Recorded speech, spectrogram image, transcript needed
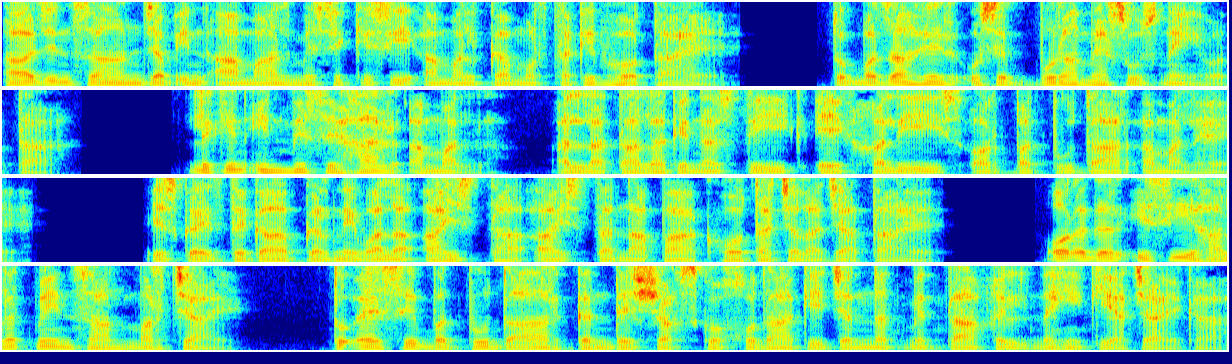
آج انسان جب ان اعمال میں سے کسی عمل کا مرتکب ہوتا ہے، تو بظاہر اسے برا محسوس نہیں ہوتا، لیکن ان میں سے ہر عمل اللہ تعالیٰ کے نزدیک ایک خلیص اور بدبودار عمل ہے۔ اس کا ارتکاب کرنے والا آہستہ آہستہ ناپاک ہوتا چلا جاتا ہے۔ اور اگر اسی حالت میں انسان مر جائے، تو ایسے بدبودار گندے شخص کو خدا کی جنت میں داخل نہیں کیا جائے گا۔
